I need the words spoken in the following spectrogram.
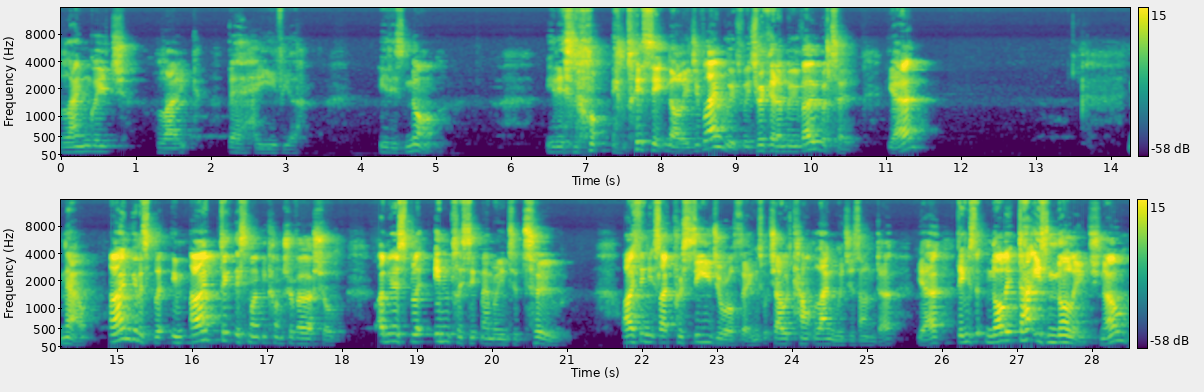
language like behavior. It is not it is not implicit knowledge of language, which we're going to move over to. Yeah? Now, I'm going to split, I think this might be controversial. I'm going to split implicit memory into two. I think it's like procedural things, which I would count languages under. Yeah? Things that knowledge, that is knowledge, no?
